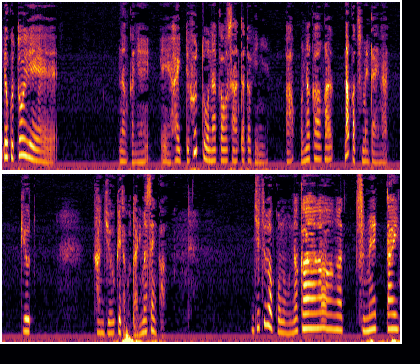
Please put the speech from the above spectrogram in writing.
よくトイレなんかに、えー、入ってふっとお腹を触った時にあお腹がなんか冷たいなっていう感じを受けたことありませんか？実はこのお腹が冷たいっ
